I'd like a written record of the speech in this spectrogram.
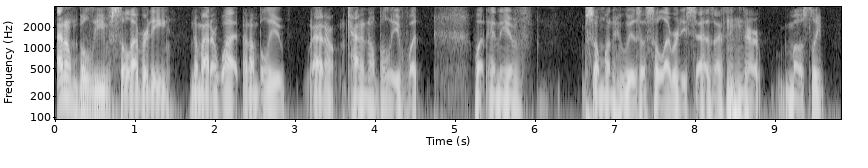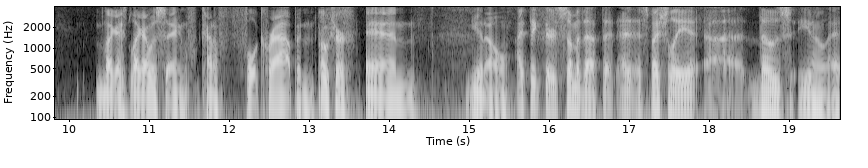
I don't believe celebrity no matter what. I don't believe I don't kind of don't believe what what any of someone who is a celebrity says. I think they're mostly like I like I was saying, kind of full of crap and Oh, sure. and you know I think there's some of that that, uh, especially uh, those, you know, uh,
